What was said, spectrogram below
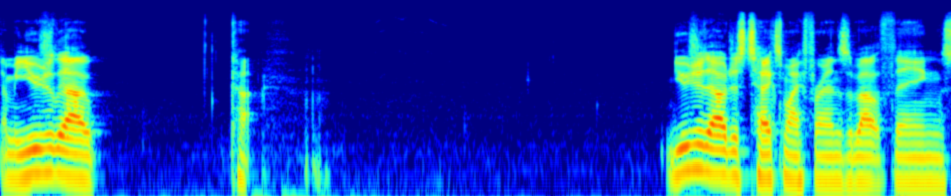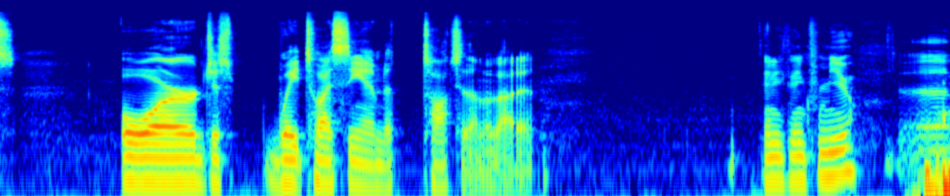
I mean, usually I. Usually I'll just text my friends about things, or just wait till I see them to talk to them about it. Anything from you? Uh,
